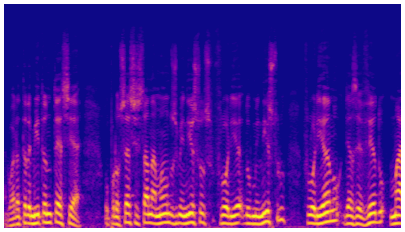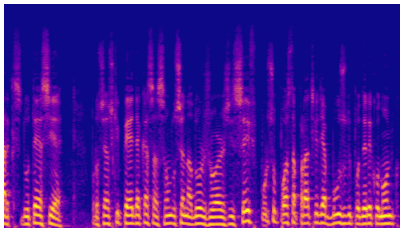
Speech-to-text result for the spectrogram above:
Agora tramita no TSE. O processo está na mão dos ministros Floria, do ministro Floriano de Azevedo Marques, do TSE. Processo que pede a cassação do senador Jorge Seif por suposta prática de abuso de poder econômico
